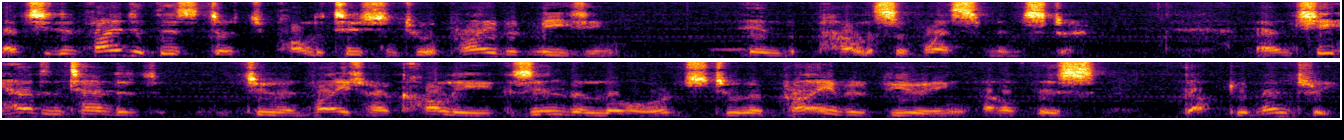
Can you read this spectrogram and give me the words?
And she'd invited this Dutch politician to a private meeting in the Palace of Westminster. And she had intended to invite her colleagues in the Lords to a private viewing of this documentary.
